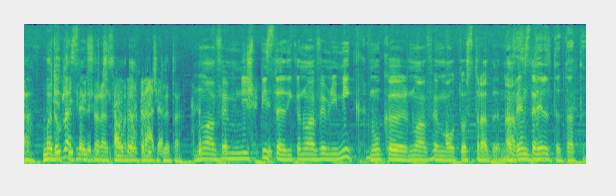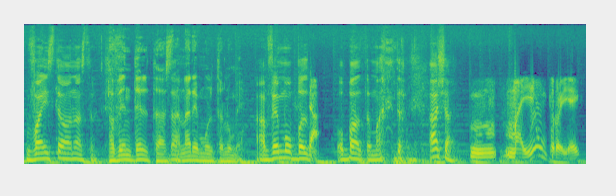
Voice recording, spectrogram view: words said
Da. Mă duc la Piste de Timișoara să mă dau cu autostradă. bicicleta. nu avem nici pistă, adică nu avem nimic, nu că nu avem autostradă. Nu Avem suntem- delta, tată. Vai steaua noastră. Avem delta asta, Da. n-are multă lume. Avem o, băl- Da. o baltă mai. Da. Așa. M- mai e un proiect,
